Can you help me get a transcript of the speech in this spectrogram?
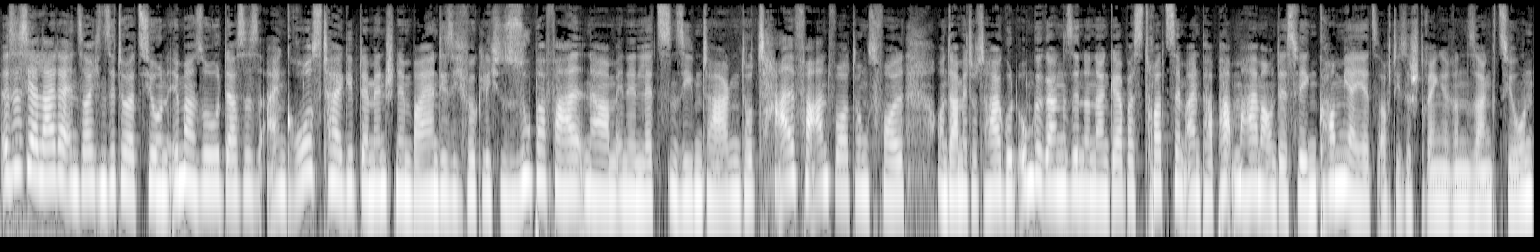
Es ist ja leider in solchen Situationen immer so, dass es einen Großteil gibt der Menschen in Bayern, die sich wirklich super verhalten haben in den letzten sieben Tagen, total verantwortungsvoll und damit total gut umgegangen sind. Und dann gab es trotzdem ein paar Pappenheimer und deswegen kommen ja jetzt auch diese strengeren Sanktionen.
